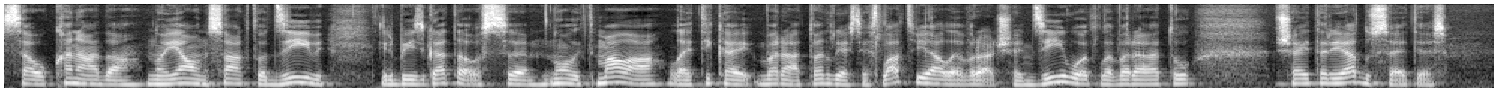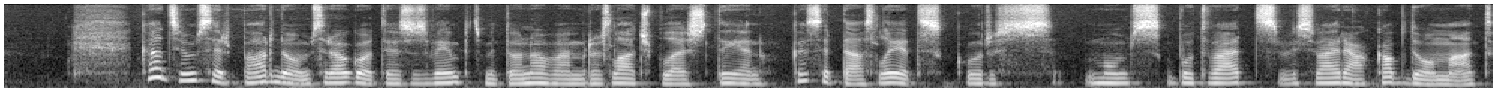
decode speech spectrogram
savu Kanādā no jauna sākto dzīvi ir bijis gatavs eh, nolikt malā, lai tikai varētu atgriezties Latvijā, lai varētu šeit dzīvot, lai varētu šeit arī adusēties. Kāds jums ir pārdoms raugoties uz 11. novembra uz Latvijas dienu? Kas ir tās lietas, kuras mums būtu vērts visvairāk apdomāt,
